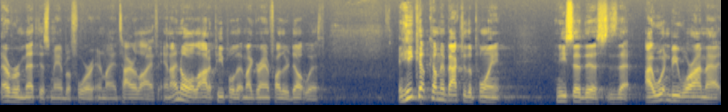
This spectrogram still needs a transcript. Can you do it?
ever met this man before in my entire life. And I know a lot of people that my grandfather dealt with. And he kept coming back to the point, and he said this is that I wouldn't be where I'm at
